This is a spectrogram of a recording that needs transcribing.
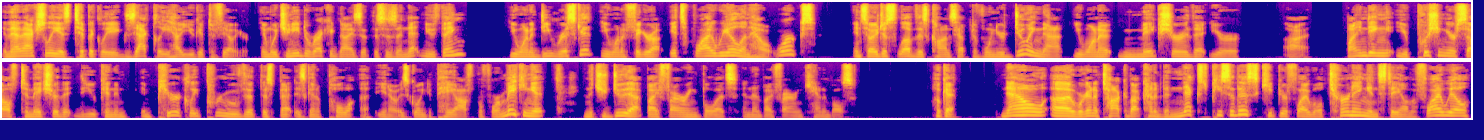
And that actually is typically exactly how you get to failure. And what you need to recognize that this is a net new thing. You want to de-risk it. You want to figure out its flywheel and how it works. And so I just love this concept of when you're doing that, you want to make sure that you're uh, finding you're pushing yourself to make sure that you can empirically prove that this bet is going to pull uh, you know is going to pay off before making it and that you do that by firing bullets and then by firing cannonballs okay now uh, we're going to talk about kind of the next piece of this keep your flywheel turning and stay on the flywheel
